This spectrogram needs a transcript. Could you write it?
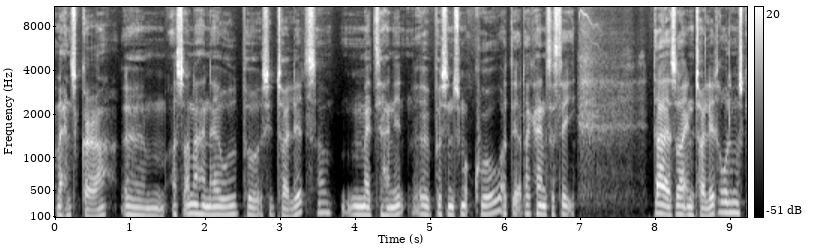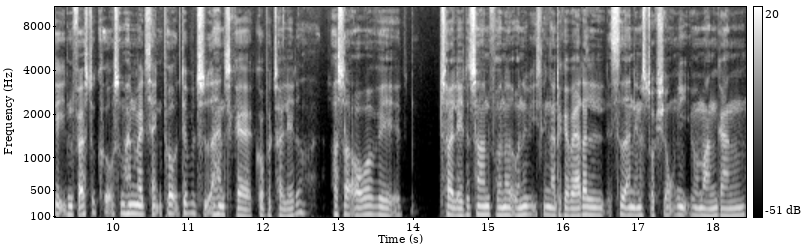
hvad han skal gøre. Øh, og så når han er ude på sit toilet, så matcher han ind øh, på sin små kurve, og der, der kan han så se, der er så en toiletrulle måske i den første kurve, som han matcher ind på. Det betyder, at han skal gå på toilettet. Og så over ved toilettet, så har han fået noget undervisning, og det kan være, der sidder en instruktion i, hvor mange gange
